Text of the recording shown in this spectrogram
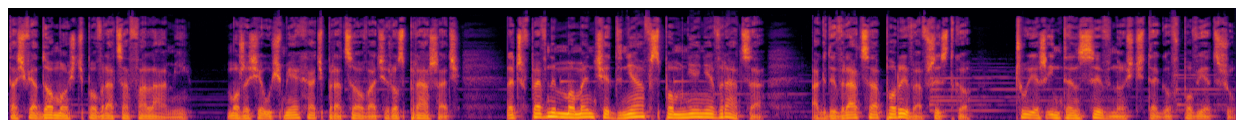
Ta świadomość powraca falami. Może się uśmiechać, pracować, rozpraszać, lecz w pewnym momencie dnia wspomnienie wraca, a gdy wraca, porywa wszystko. Czujesz intensywność tego w powietrzu.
